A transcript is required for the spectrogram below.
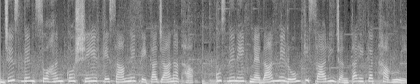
जिस दिन सोहन को शेर के सामने फेंका जाना था, उस दिन एक मैदान में रोम की सारी जनता इकट्ठा हुई।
